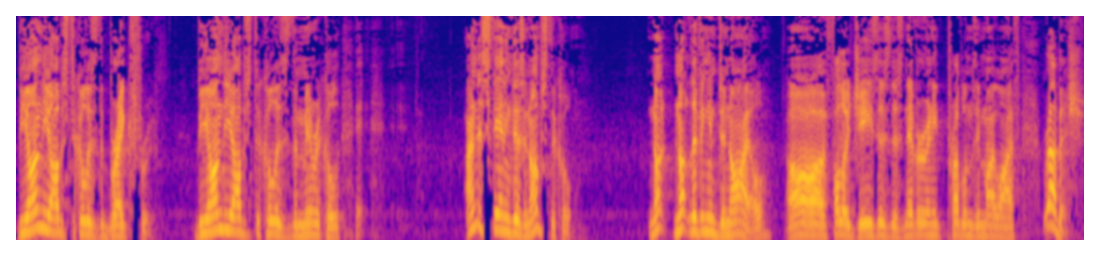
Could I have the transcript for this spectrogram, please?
Beyond the obstacle is the breakthrough. Beyond the obstacle is the miracle. Understanding there's an obstacle, not, not living in denial. Oh, I follow Jesus, there's never any problems in my life. Rubbish.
